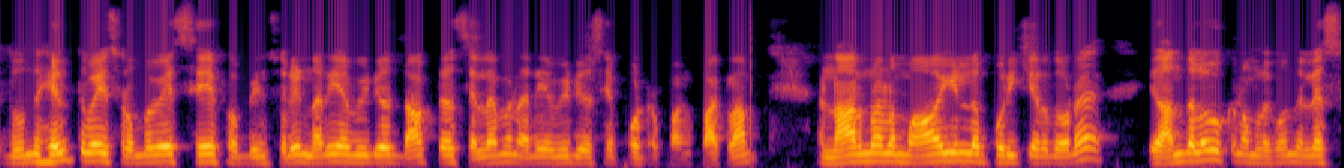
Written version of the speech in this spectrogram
இது வந்து ஹெல்த் வைஸ் ரொம்பவே சேஃப் அப்படின்னு சொல்லி நிறைய வீடியோ டாக்டர்ஸ் எல்லாமே நிறைய வீடியோஸே போட்டிருப்பாங்க. பார்க்கலாம். நார்மலாக நம்ம ஆயிலில் பொறிக்கிறதோட இது அந்த அளவுக்கு நம்மளுக்கு வந்து லெஸ்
